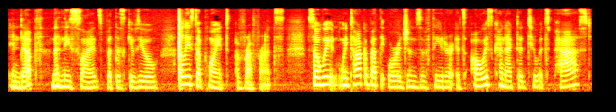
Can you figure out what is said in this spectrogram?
in depth than these slides, but this gives you at least a point of reference. So we, we talk about the origins of theater. It's always connected to its past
